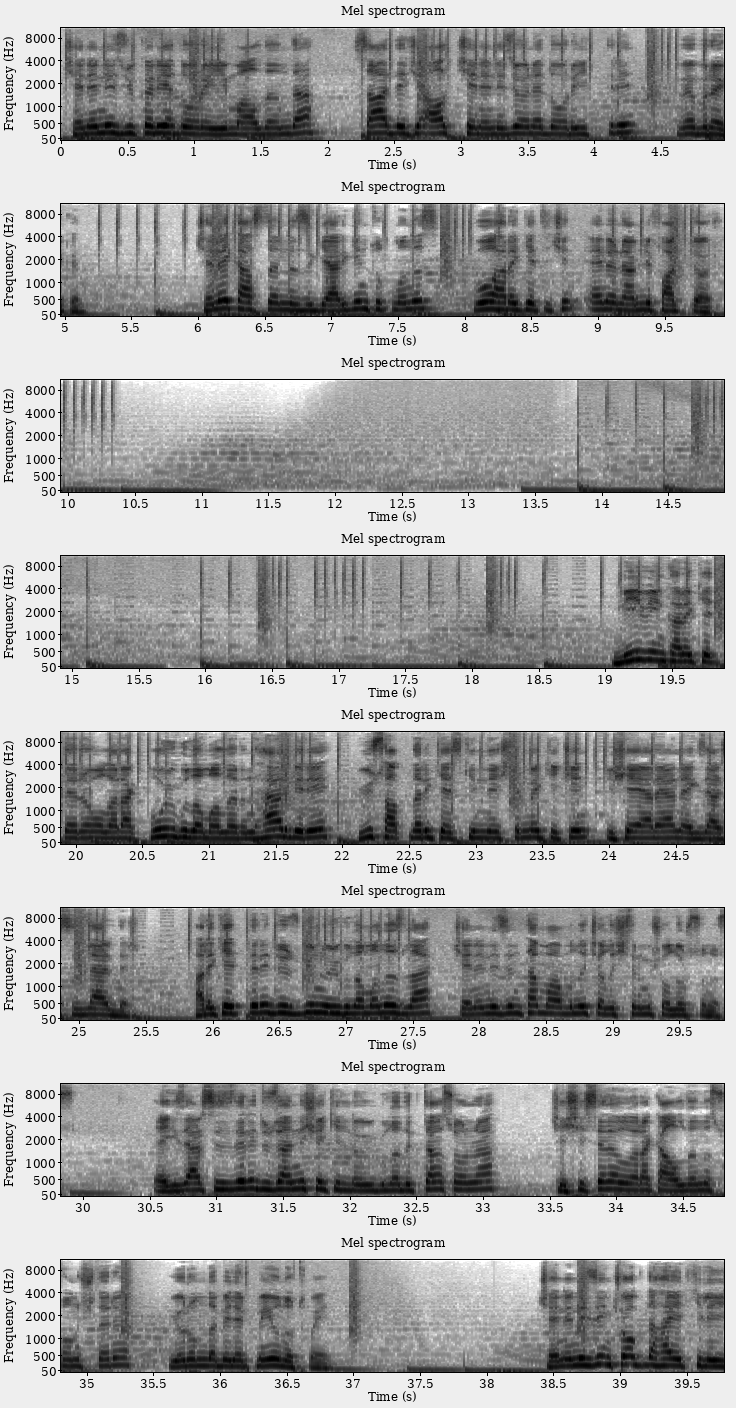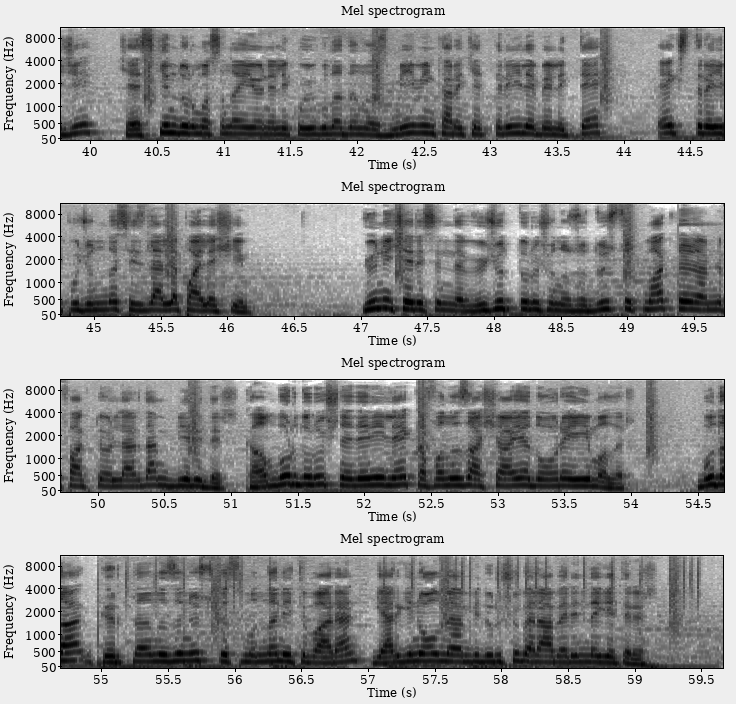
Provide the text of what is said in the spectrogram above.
Çeneniz yukarıya doğru eğim aldığında sadece alt çenenizi öne doğru ittirin ve bırakın. Çene kaslarınızı gergin tutmanız bu hareket için en önemli faktör. Moving hareketleri olarak bu uygulamaların her biri yüz hatları keskinleştirmek için işe yarayan egzersizlerdir. Hareketleri düzgün uygulamanızla çenenizin tamamını çalıştırmış olursunuz. Egzersizleri düzenli şekilde uyguladıktan sonra kişisel olarak aldığınız sonuçları yorumda belirtmeyi unutmayın. Çenenizin çok daha etkileyici, keskin durmasına yönelik uyguladığınız moving hareketleriyle birlikte ekstra ipucunu da sizlerle paylaşayım. Gün içerisinde vücut duruşunuzu düz tutmak önemli faktörlerden biridir. Kambur duruş nedeniyle kafanız aşağıya doğru eğim alır. Bu da gırtlağınızın üst kısmından itibaren gergin olmayan bir duruşu beraberinde getirir.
